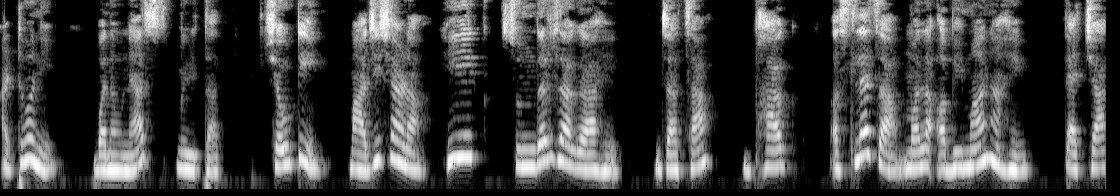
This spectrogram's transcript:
आठवणी बनवण्यास मिळतात. शेवटी माझी शाळा ही एक सुंदर जागा आहे ज्याचा भाग असल्याचा मला अभिमान आहे. त्याच्या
